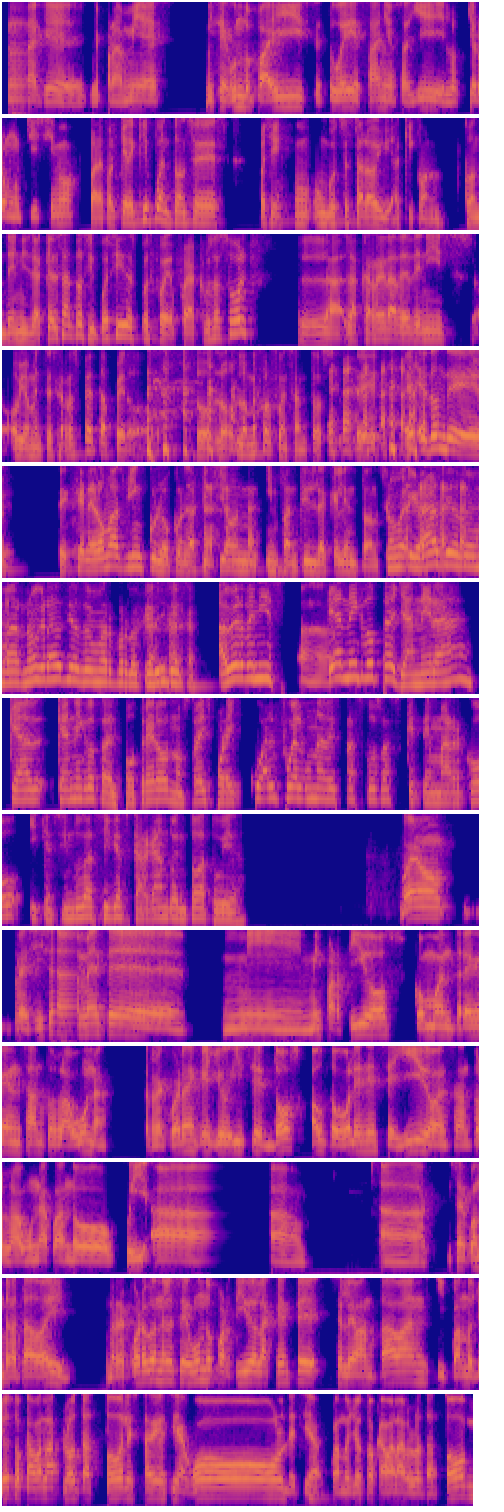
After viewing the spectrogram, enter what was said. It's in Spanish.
que, que para mí es mi segundo país. Estuve 10 años allí y los quiero muchísimo. Para cualquier equipo, entonces pues sí, un, gusto estar hoy aquí con, con Denis de Aquel Santos y pues sí, después fue, fue a Cruz Azul. La, la carrera de Denis obviamente se respeta, pero lo, lo, mejor fue en Santos. Eh, es donde generó más vínculo con la afición infantil de aquel entonces. gracias, Omar. No, gracias, Omar, por lo que dices. A ver, Denis, ah. ¿qué anécdota llanera, qué, qué, anécdota del potrero nos traes por ahí? ¿Cuál fue alguna de estas cosas que te marcó y que sin duda sigues cargando en toda tu vida? Bueno, precisamente mis partidos, como entregué en Santos Laguna. Recuerden que yo hice dos autogoles de seguido en Santos Laguna cuando fui a, a, ser contratado ahí. Me recuerdo en el segundo partido la gente se levantaban y cuando yo tocaba la pelota, todo el estadio decía gol, decía cuando yo tocaba la pelota, todo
